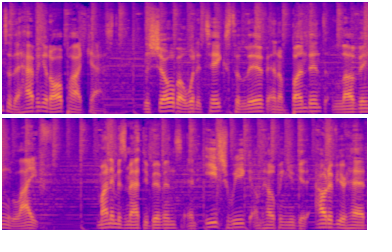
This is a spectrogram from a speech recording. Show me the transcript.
to the Having It All podcast, the show about what it takes to live an abundant, loving life. My name is Matthew Bivens, and each week I'm helping you get out of your head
